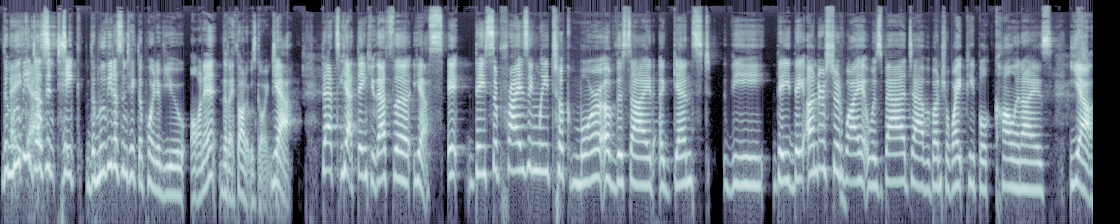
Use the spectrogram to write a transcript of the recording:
the movie doesn't take the movie doesn't take the point of view on it that I thought it was going to. Yeah. That's yeah, thank you. That's the yes. It they surprisingly took more of the side against the they they understood why it was bad to have a bunch of white people colonize. Yeah.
